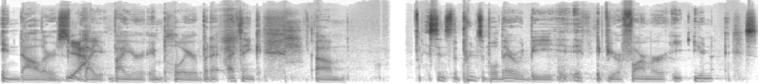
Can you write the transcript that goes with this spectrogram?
in dollars Yeah. by by your employer? But I, I think. Um, since the principle there would be if, if you're a farmer you're not, s-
